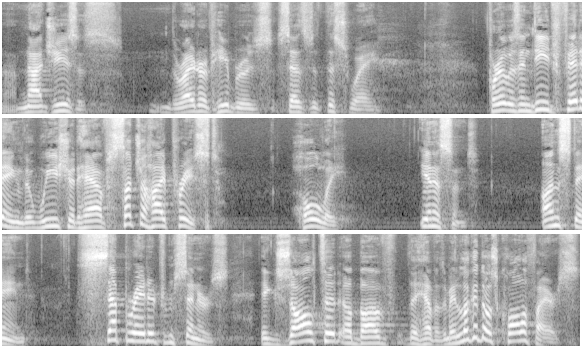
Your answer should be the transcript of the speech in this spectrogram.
uh, not Jesus. The writer of Hebrews says it this way For it was indeed fitting that we should have such a high priest, holy, innocent, unstained, separated from sinners, exalted above the heavens. I mean, look at those qualifiers.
